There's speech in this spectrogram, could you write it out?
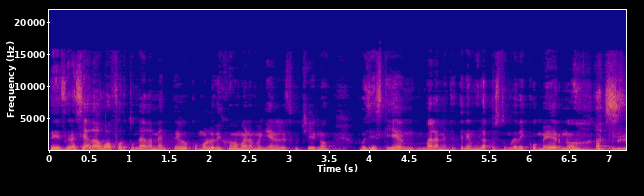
desgraciada o afortunadamente, o como lo dijo mi mamá la mañana, la escuché, ¿no? Pues es que malamente tenemos la costumbre de comer, ¿no? Sí,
